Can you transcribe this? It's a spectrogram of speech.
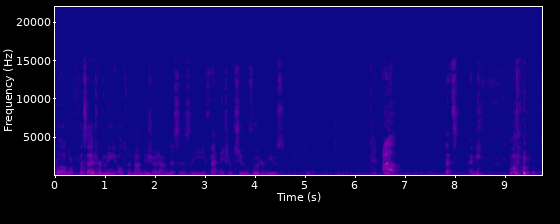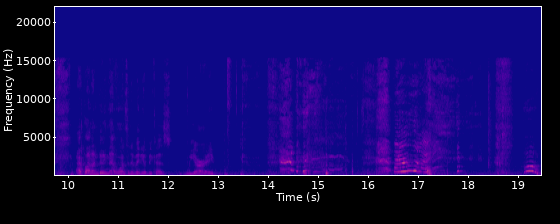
So well, aside from the Ultimate Mountain Dew Showdown, this is the Fat Nation of Two food reviews. You can do it. Oh. That's I mean, I plan on doing that once in a video because we are a. I'm sorry. Whew.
